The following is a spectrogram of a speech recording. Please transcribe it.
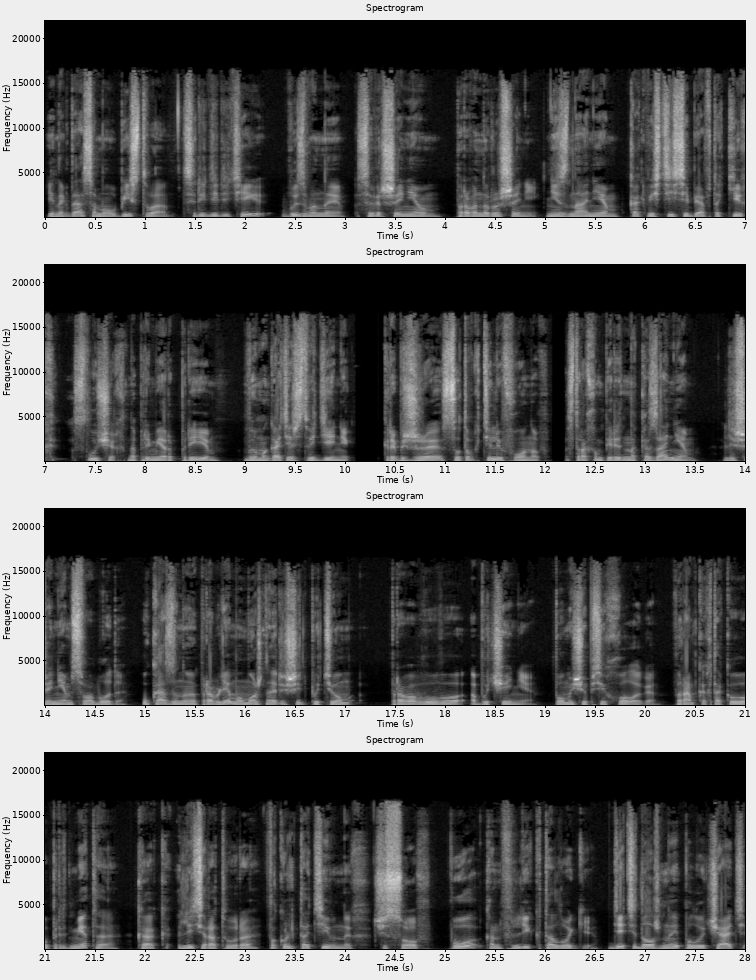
Иногда самоубийства среди детей вызваны совершением правонарушений, незнанием, как вести себя в таких случаях, например, при вымогательстве денег, грабеже сотовых телефонов, страхом перед наказанием, лишением свободы. Указанную проблему можно решить путем правового обучения, помощью психолога. В рамках такого предмета, как литература, факультативных часов, по конфликтологии. Дети должны получать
